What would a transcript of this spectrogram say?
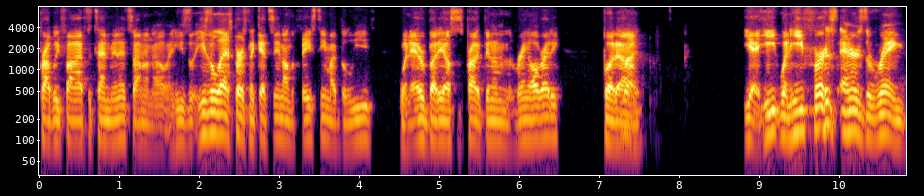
probably five to ten minutes. I don't know, and he's he's the last person that gets in on the face team, I believe, when everybody else has probably been in the ring already. But um, right. yeah, he when he first enters the ring,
